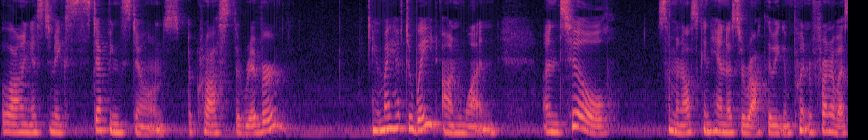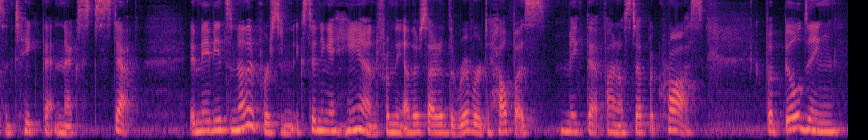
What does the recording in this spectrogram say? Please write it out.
allowing us to make stepping stones across the river. You might have to wait on one until someone else can hand us a rock that we can put in front of us and take that next step. And maybe it's another person extending a hand from the other side of the river to help us make that final step across. But building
